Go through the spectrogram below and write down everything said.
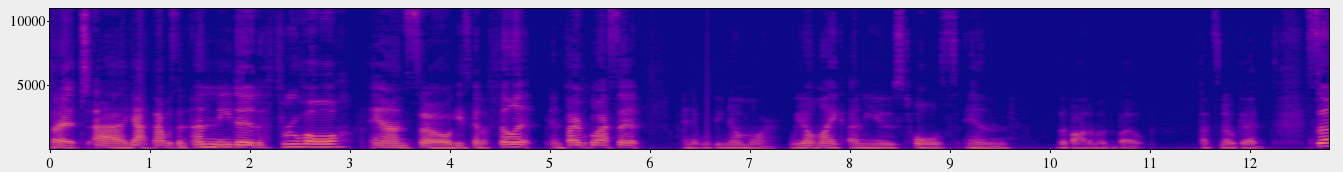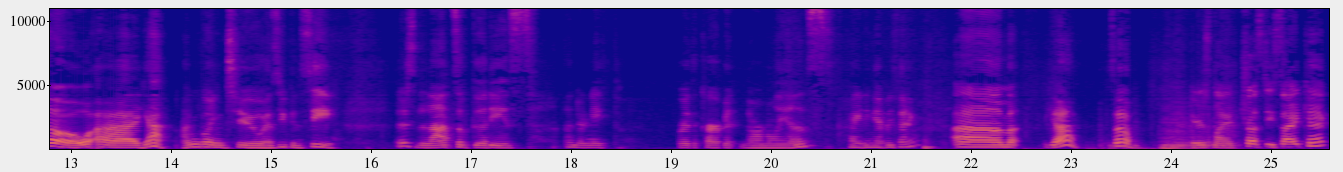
But uh, yeah, that was an unneeded through hole. And so he's going to fill it and fiberglass it and it will be no more. We don't like unused holes in the bottom of the boat. That's no good. So uh, yeah, I'm going to, as you can see, there's lots of goodies underneath where the carpet normally is, hiding everything. Um, yeah, so here's my trusty sidekick.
